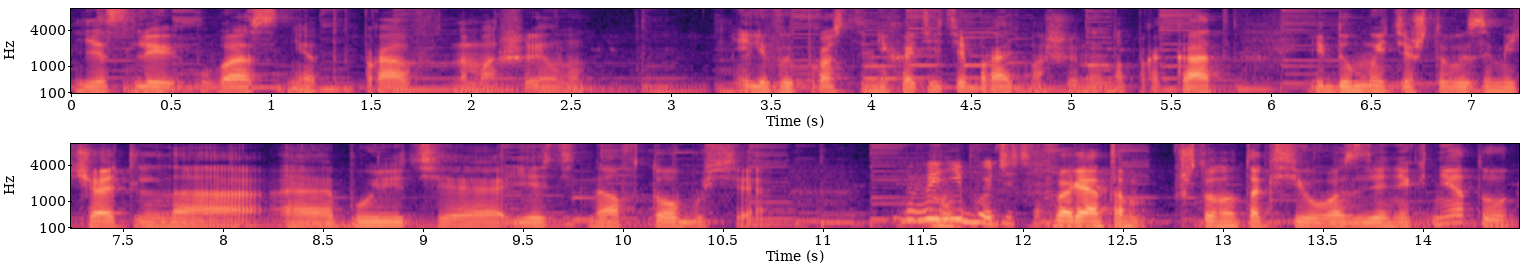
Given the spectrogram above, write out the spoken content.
Если у вас нет прав на машину, или вы просто не хотите брать машину на прокат и думаете, что вы замечательно э, будете ездить на автобусе, Вы Ну, не будете. вариантом, что на такси у вас денег нету,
